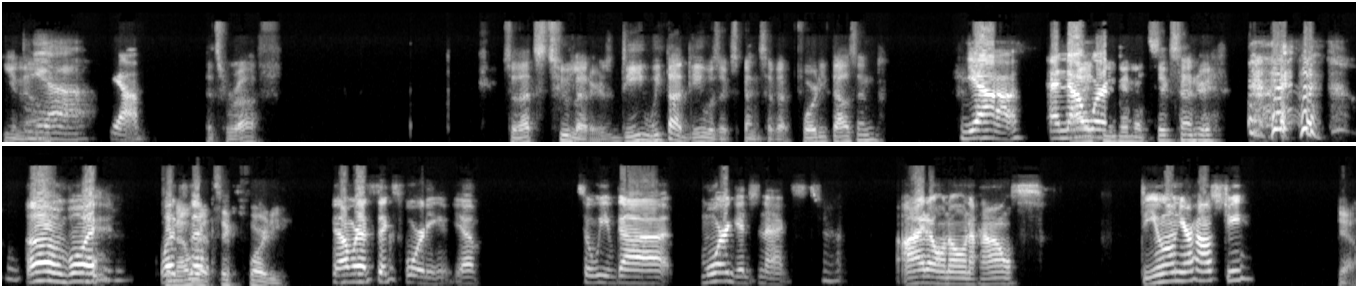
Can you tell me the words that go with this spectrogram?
you know? Yeah. Yeah. It's rough. So that's two letters. D we thought d was expensive at 40000 yeah and now I we're in at 600 oh boy. So now the... we're at 640 now we're at 640 yep so we've got mortgage next. I don't own a house. Do you own your house, G? Yeah.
